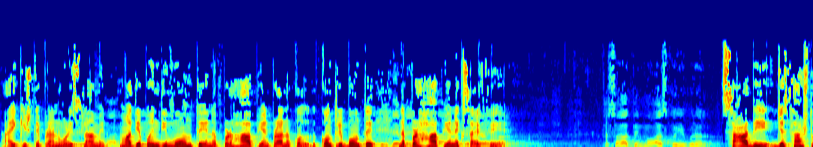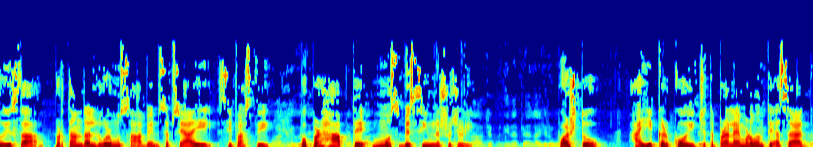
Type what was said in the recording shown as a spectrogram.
ai kishte pranuar islamin, madje po e ndihmonte në përhapjen, pra në kontribuonte në përhapjen e kësaj feje. Saadi gjithashtu i tha për ta ndaluar Musabin, sepse ai, sipas tij, po përhapte mosbesim në shoqëri. Po ashtu, ai i kërkoi që të paralajmëronte Asad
